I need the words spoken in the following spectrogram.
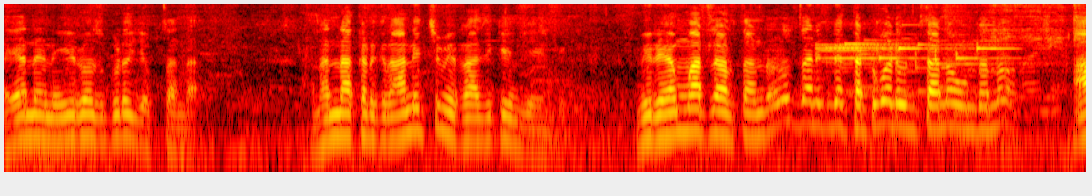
అయ్యా నేను ఈరోజు కూడా చెప్తాను నన్ను అక్కడికి రానిచ్చి మీరు రాజకీయం చేయండి. మీరు ఏం మాట్లాడుతున్నారో దానికి నేను కట్టుబడి ఉంటానో ఉండనో ఆ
